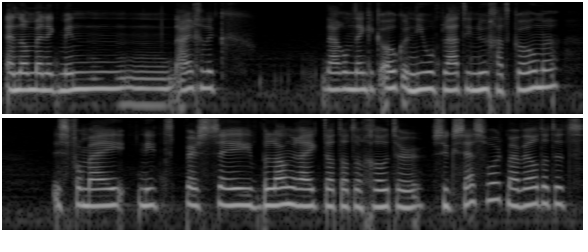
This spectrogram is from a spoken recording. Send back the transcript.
En dan ben ik min eigenlijk, daarom denk ik ook een nieuwe plaat die nu gaat komen is voor mij niet per se belangrijk dat dat een groter succes wordt, maar wel dat het.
